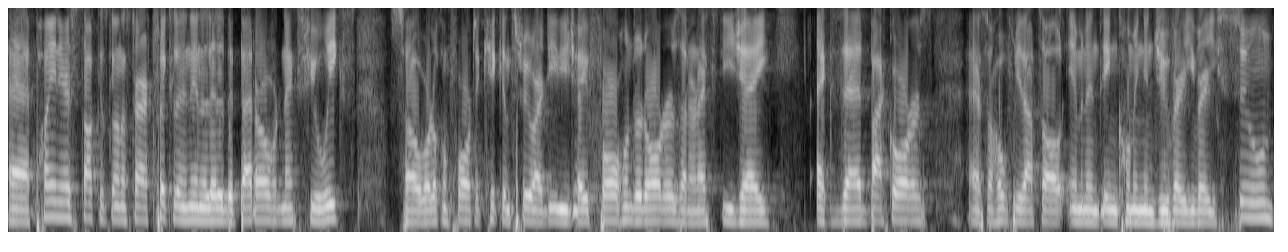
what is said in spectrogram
Uh, Pioneer stock is going to start trickling in a little bit better over the next few weeks. So we're looking forward to kicking through our DDJ 400 orders and our next DJ XZ back orders. Uh, so hopefully that's all imminent incoming and due very, very soon.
